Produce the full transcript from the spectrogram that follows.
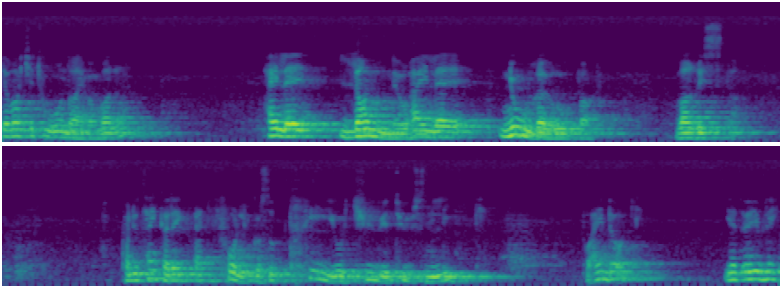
Det var ikke 200 engang, var det? Hele landet og hele Nord-Europa var rysta. Kan du tenke deg et folk og så 23 000 lik på én dag? I et øyeblikk?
